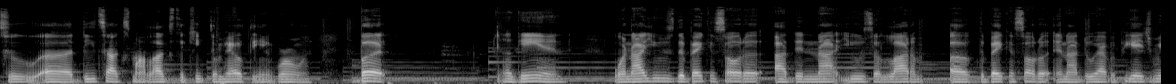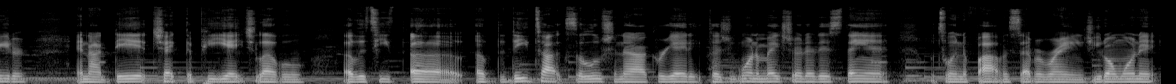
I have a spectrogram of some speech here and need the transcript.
to uh, detox my locks to keep them healthy and growing. But again, when I use the baking soda, I did not use a lot of, of the baking soda, and I do have a pH meter, and I did check the pH level of the teeth uh, of the detox solution that I created because you want to make sure that it's staying between the five and seven range. You don't want it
